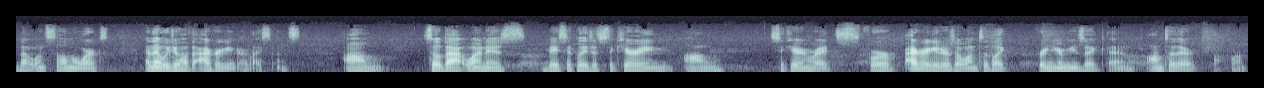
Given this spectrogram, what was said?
that one's still in the works. And then we do have the aggregator license. Um, so that one is basically just securing um, securing rights for aggregators that want to like bring your music and onto their platform.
